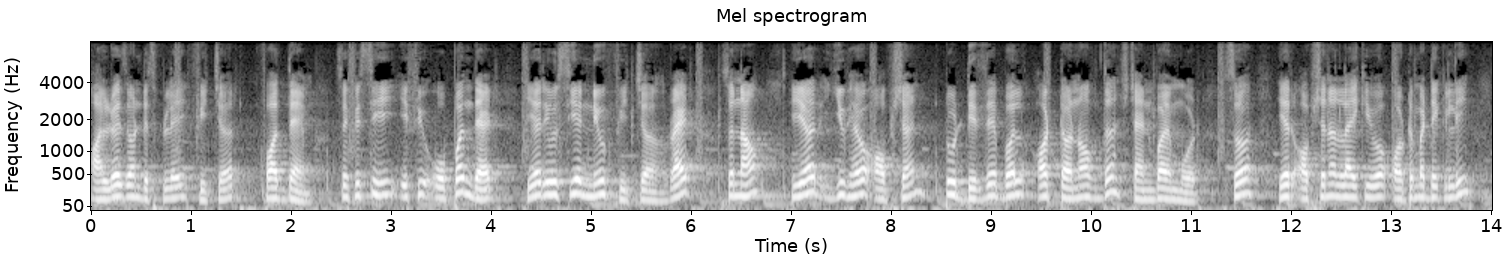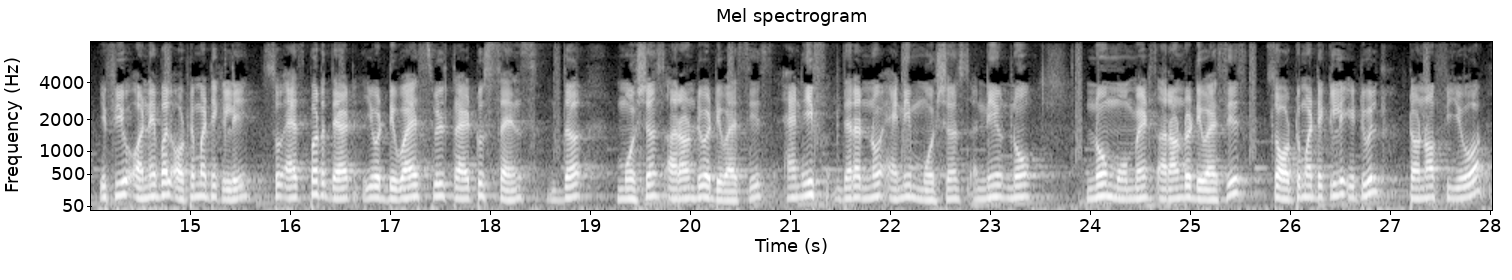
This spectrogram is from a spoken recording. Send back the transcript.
always on display feature for them. So if you see if you open that here you see a new feature right? So now here you have option to disable or turn off the standby mode. So here optional like you automatically if you enable automatically so as per that your device will try to sense the motions around your devices. And if there are no any motions no, no movements around the devices so automatically it will turn off your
